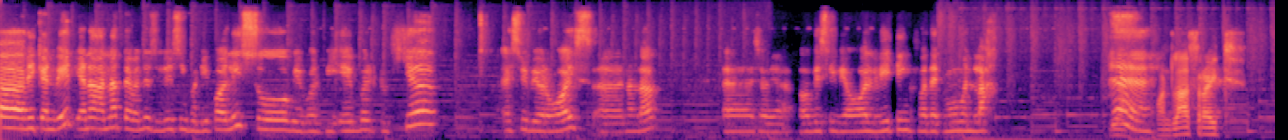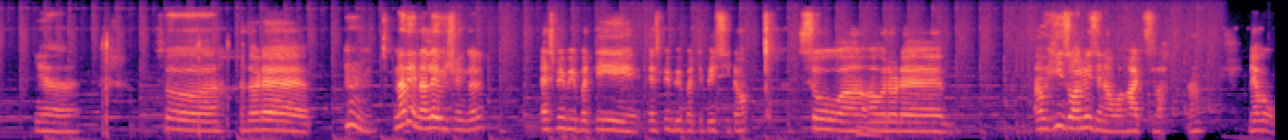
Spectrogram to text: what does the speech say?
uh, we can wait ஏன்னா அண்ணாத்தை வந்து releasing for Deepavali so we will be able to hear SPB your voice uh, நல்லா uh, so yeah obviously we are all waiting for that moment lah Yeah. One last right yeah so அதோட நிறைய நல்ல விஷயங்கள் எஸ்பிபி பத்தி எஸ்பிபி பத்தி பேசிட்டோம். ஸோ அவரோட he's always in our hearts லா never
